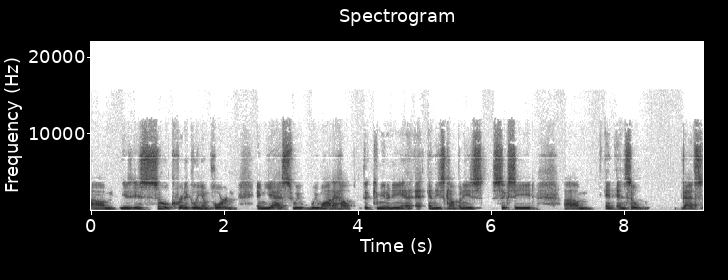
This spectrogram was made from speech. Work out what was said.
um, is, is, so critically important. And yes, we, we want to help the community and, and these companies succeed. Um, and, and so that's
